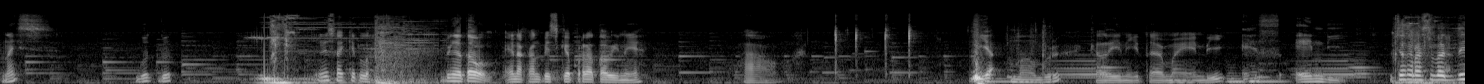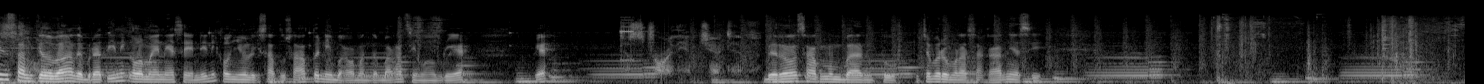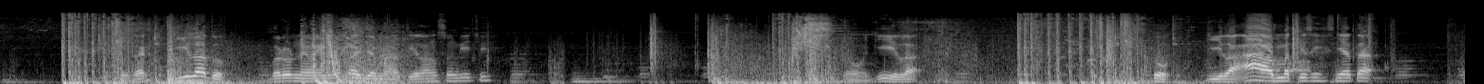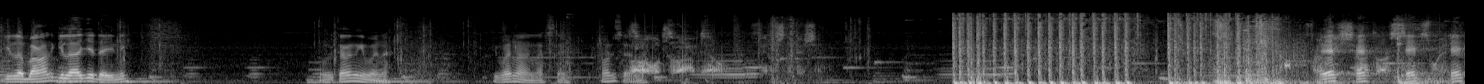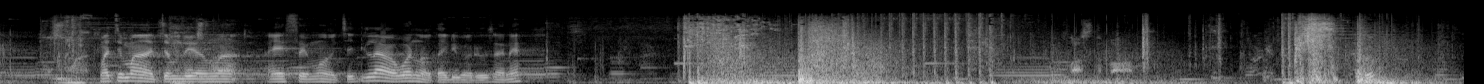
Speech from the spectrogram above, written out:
Nice. Good, good. Ini sakit loh. Tapi nggak tahu enakan peacekeeper atau ini ya. Wow. Iya, ma bro. Kali ini kita main di SND. Bisa ngerasa tadi tuh instant kill banget ya. Berarti ini kalau main SND ini kalau nyulik satu-satu nih bakal mantep banget sih ma bro ya. Oke. Objective. Barrel sangat membantu. Kita baru merasakannya sih. Tuh kan, gila tuh. Baru nengok aja mati langsung dia cuy. Oh gila. Tuh, gila amat nih sih senjata. Gila banget, gila aja dah ini. Menurut kalian gimana? Gimana nasnya? Oh di sana. Eh eh eh eh. Macem-macem dia sama ASMO jadi lawan loh tadi barusan ya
